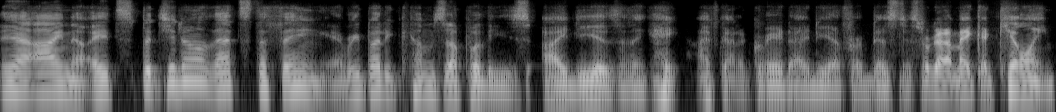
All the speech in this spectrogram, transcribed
Yeah, I know. It's but you know that's the thing. Everybody comes up with these ideas and think, "Hey, I've got a great idea for a business. We're gonna make a killing."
